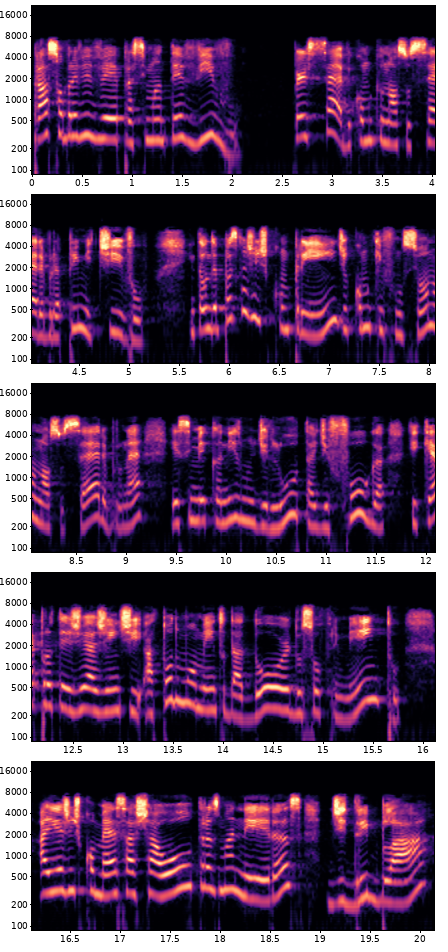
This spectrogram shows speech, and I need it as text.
para sobreviver, para se manter vivo. Percebe como que o nosso cérebro é primitivo? Então, depois que a gente compreende como que funciona o nosso cérebro, né? Esse mecanismo de luta e de fuga que quer proteger a gente a todo momento da dor, do sofrimento, aí a gente começa a achar outras maneiras de driblar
